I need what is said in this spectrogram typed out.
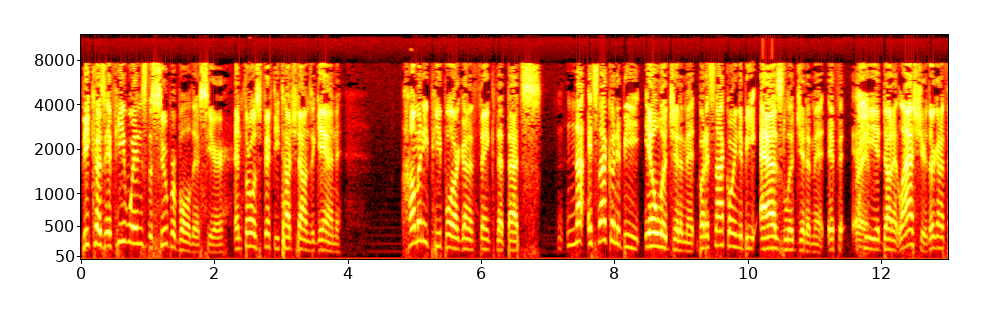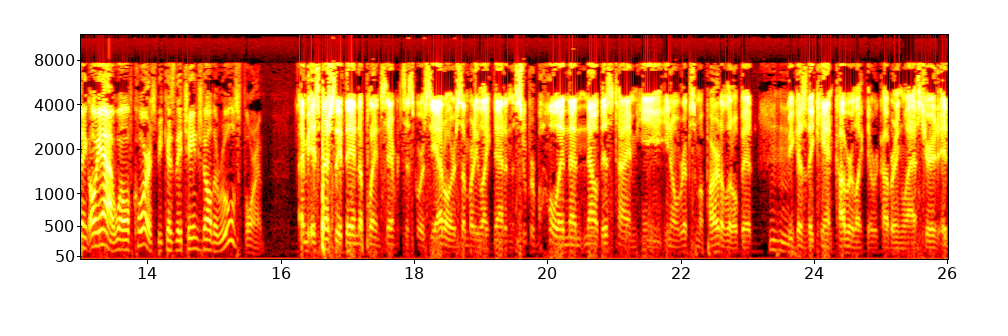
Because if he wins the Super Bowl this year and throws 50 touchdowns again, how many people are going to think that that's not, it's not going to be illegitimate, but it's not going to be as legitimate if it, Right. he had done it last year. They're going to think, oh yeah, well of course, because they changed all the rules for him. I mean, especially if they end up playing San Francisco or Seattle or somebody like that in the Super Bowl, and then now this time he, you know, rips them apart a little bit Mm-hmm. because they can't cover like they were covering last year. It, it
